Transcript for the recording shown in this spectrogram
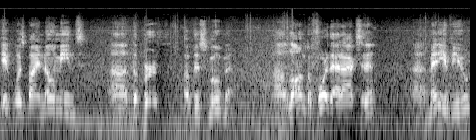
it was by no means uh, the birth of this movement. Uh, long before that accident, uh, many of you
